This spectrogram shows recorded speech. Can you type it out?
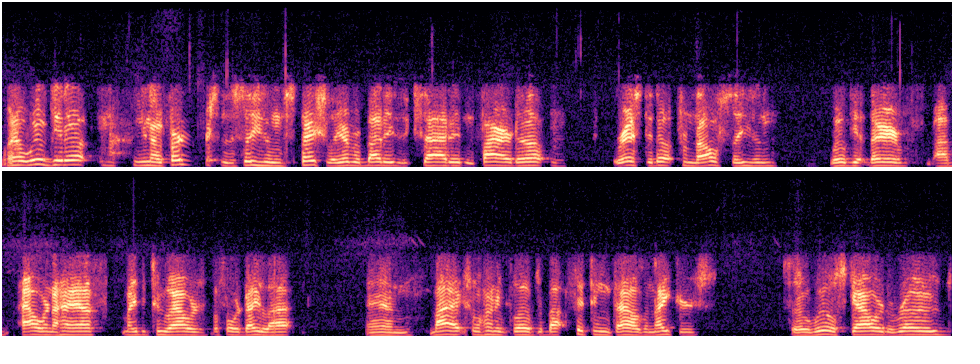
Well, we'll get up, you know, first of the season, especially everybody's excited and fired up and rested up from the off season. We'll get there an hour and a half, maybe two hours before daylight. And my actual hunting club's about 15,000 acres. So we'll scour the roads.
